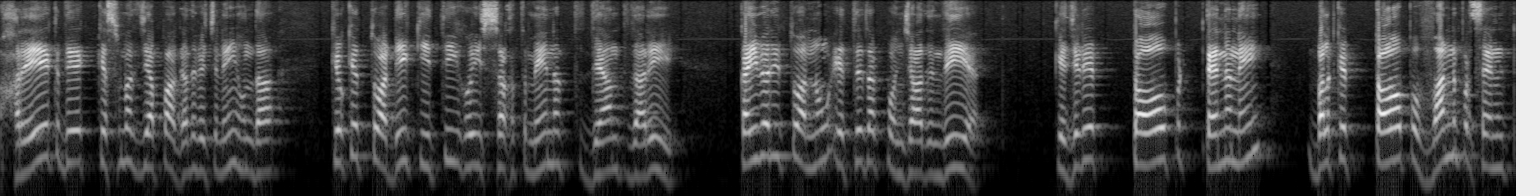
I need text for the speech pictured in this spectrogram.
ਹਰੇਕ ਦੇ ਕਿਸਮਤ ਜਾਂ ਭਾਗਾਂ ਦੇ ਵਿੱਚ ਨਹੀਂ ਹੁੰਦਾ, ਕਿਉਂਕਿ ਤੁਹਾਡੀ ਕੀਤੀ ਹੋਈ ਸਖਤ ਮਿਹਨਤ ਦਿਆਨਤਦਾਰੀ ਕਈ ਵਾਰੀ ਤੁਹਾਨੂੰ ਇੱਥੇ ਤੱਕ ਪਹੁੰਚਾ ਦਿੰਦੀ ਹੈ ਕਿ ਜਿਹੜੇ ਟੌਪ 10 ਨਹੀਂ ਬਲਕਿ ਟੌਪ 1%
